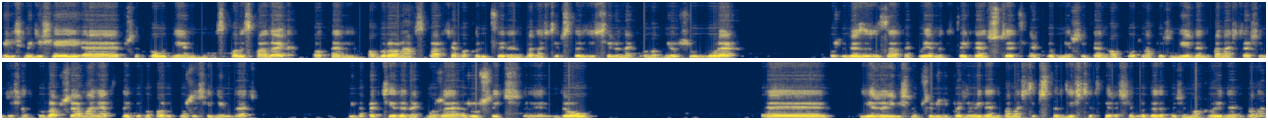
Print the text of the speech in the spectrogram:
mieliśmy dzisiaj e, przed południem spory spadek, potem obrona wsparcia w okolicy 1.1240, rynek ponownie ruszył w górę. Możliwe, że zaatakujemy tutaj ten szczyt, jak również i ten opór na poziomie 1.1280. Próba przełamania tutaj tych oporów może się nie udać i w efekcie rynek może ruszyć e, w dół. Jeżeli byśmy przebili poziom 1.12.40, otwiera się droga do poziomu około 1.12.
